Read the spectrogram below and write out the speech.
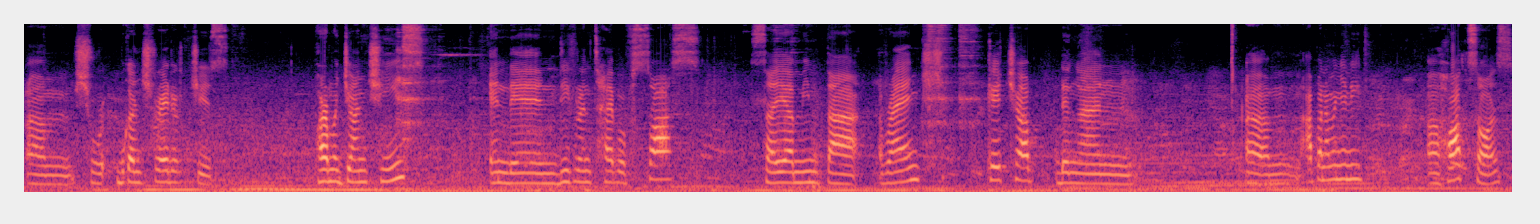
Um, shre- bukan shredded cheese. Parmesan cheese. And then different type of sauce. Saya minta ranch, ketchup dengan um, apa namanya nih? Uh, hot sauce.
